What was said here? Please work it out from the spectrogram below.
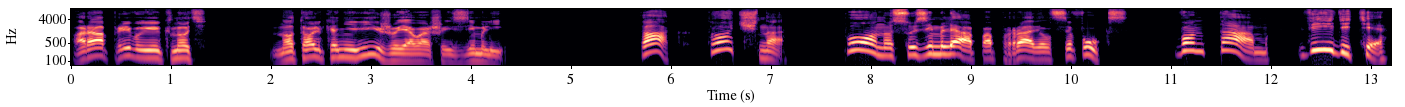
Пора привыкнуть. Но только не вижу я вашей земли». «Так, точно. По носу земля», — поправился Фукс. «Вон там, видите?»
